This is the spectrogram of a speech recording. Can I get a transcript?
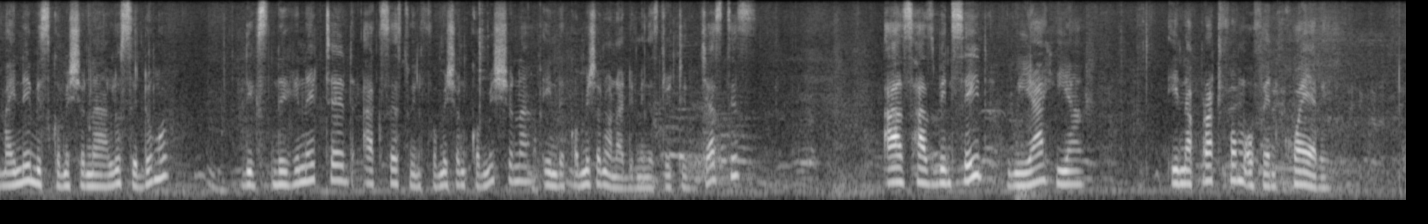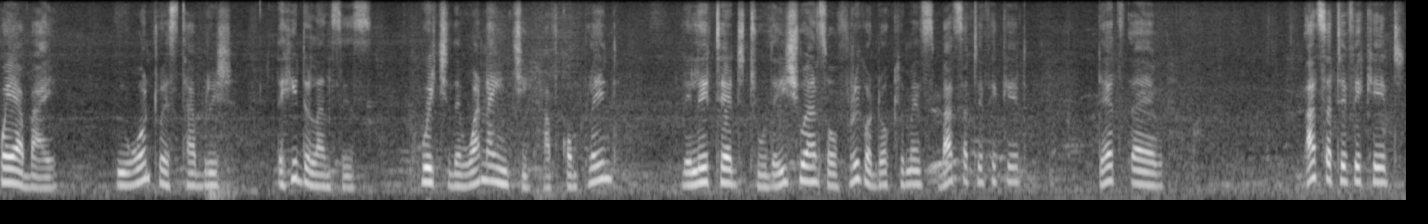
My name is Commissioner Lucy Ndung'u, Designated Access to Information Commissioner in the Commission on Administrative Justice. As has been said, we are here in a platform of inquiry whereby we want to establish the hindrances which the wananchi have complained related to the issuance of legal documents, birth certificate, death, uh, birth certificate,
